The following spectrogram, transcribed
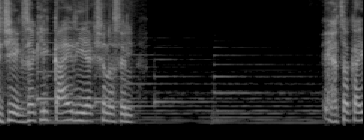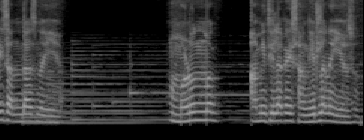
तिची एक्झॅक्टली काय रिॲक्शन असेल ह्याचा काहीच अंदाज नाहीये. म्हणून मग आम्ही तिला काही सांगितलं नाही अजून.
